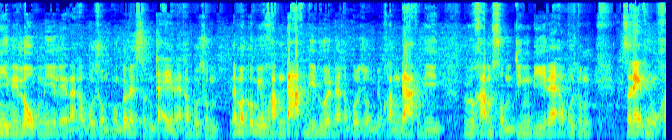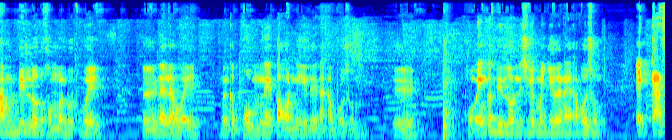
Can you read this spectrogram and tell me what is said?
มีในโลกนี้เลยนะครับผู้ชมผมก็เลยสนใจนะครับผู้ชมแล้วมันก็มีความดาร์กดีด้วยนะครับผู้ชมมีความดาร์กดี มีความสมจริงดีนะครับผู้ชมแสดงถึงความดิ้นรนของมนุษย์เว้ยเออนั่นแหละเว้ยเหมือนกับผมในตอนนี้เลยนะครับผู้ชมเออ ผมเองก็ดิ้นรนในชีวิตมาเยอะนะครับผู้ชมเอ็กกัส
